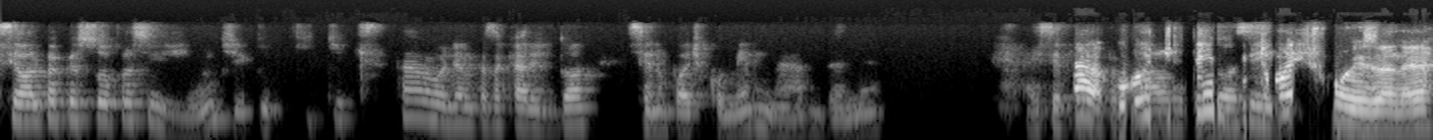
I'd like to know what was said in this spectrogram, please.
que você olha pra pessoa e fala assim, gente, que, que, que você tá olhando com essa cara de dó? Você não pode comer nada, né? Aí você para Cara, hoje tem assim, mais coisa, né?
